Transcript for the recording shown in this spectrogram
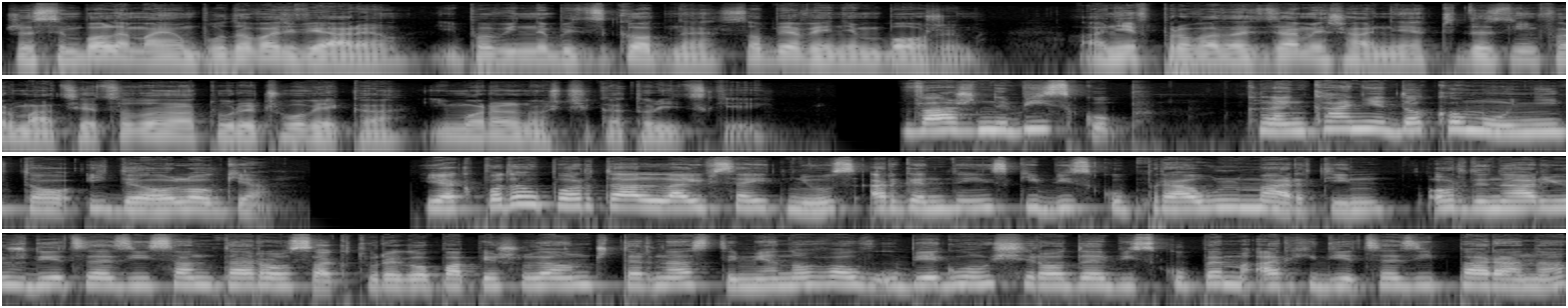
że symbole mają budować wiarę i powinny być zgodne z objawieniem Bożym, a nie wprowadzać zamieszanie czy dezinformację co do natury człowieka i moralności katolickiej. Ważny biskup. Klękanie do komunii to ideologia. Jak podał portal LifeSite News, argentyński biskup Raúl Martin, ordynariusz diecezji Santa Rosa, którego papież Leon XIV mianował w ubiegłą środę biskupem archidiecezji Parana,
